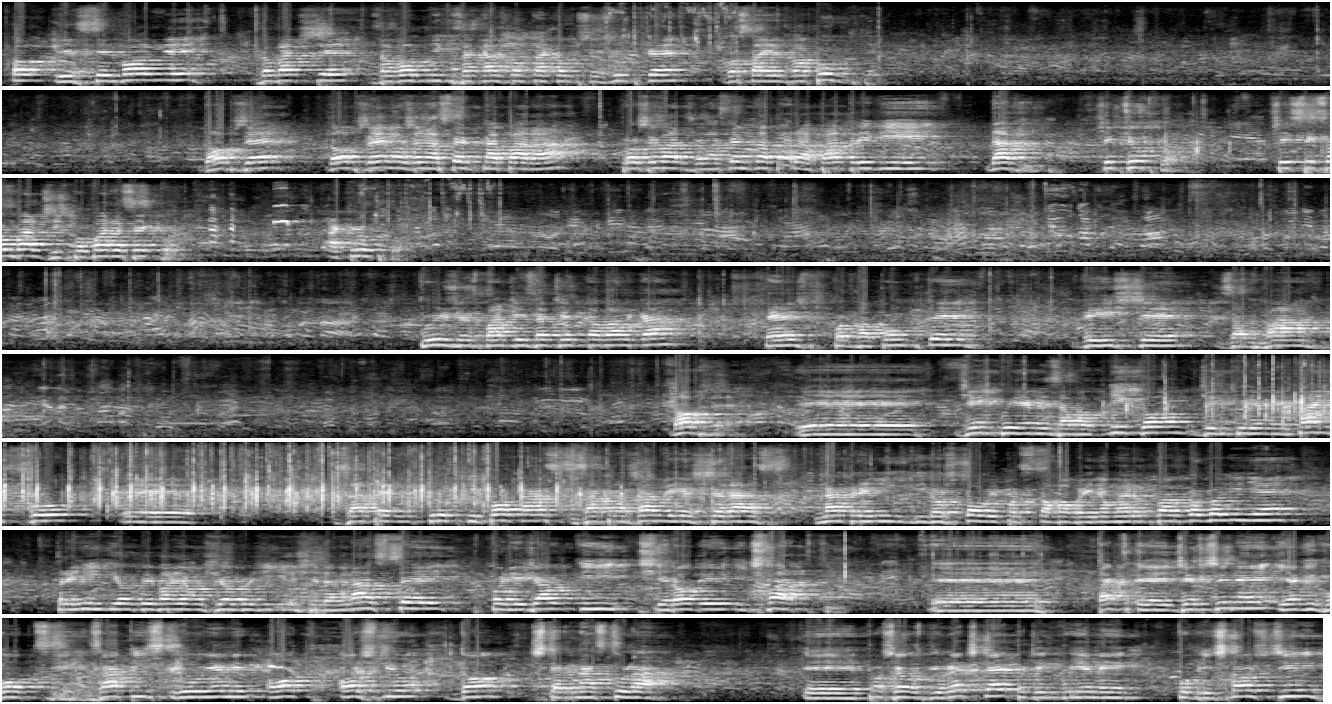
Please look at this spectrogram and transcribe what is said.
O, jest styl wolny. Zobaczcie, zawodnik za każdą taką przerzutkę dostaje dwa punkty. Dobrze, dobrze, może następna para. Proszę bardzo, następna para, Patryk i Dawid. Szybciutko. Wszyscy chcą walczyć po parę sekund. A krótko. Tu już jest bardziej zacięta walka. Też po dwa punkty. Wyjście za dwa. Dobrze. Eee, dziękujemy zawodnikom, dziękujemy Państwu eee, za ten krótki pokaz. Zapraszamy jeszcze raz na treningi do szkoły podstawowej nr 2 w Gogolinie. Treningi odbywają się o godzinie 17, w poniedziałki, środy i czwartki. Eee, tak, e, dziewczyny, jak i chłopcy. Zapis kryjemy od 8 do 14 lat. E, proszę o zbióreczkę, podziękujemy publiczności.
